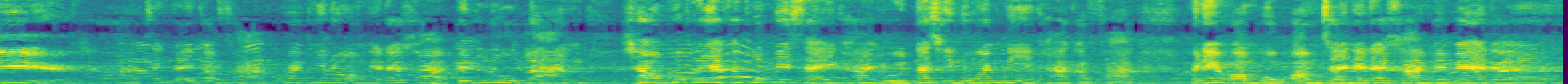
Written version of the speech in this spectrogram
ที่ค่ะจังใดกับฝากพ่อแม่พี่น้องเนี่ยด้วยค่ะ เป็นลูกหลาน ชาวพระพยากระพุ้นพิสัยค่ะอยู่หน้าชินวนนี่ค่ะกับฝากไม่ได้ออมอกออมใจเนี่ยด้วยค่ะแม่แม่เด้อ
